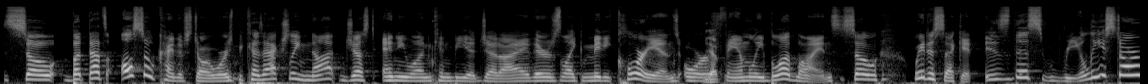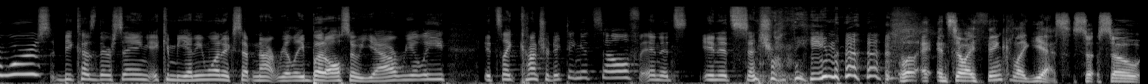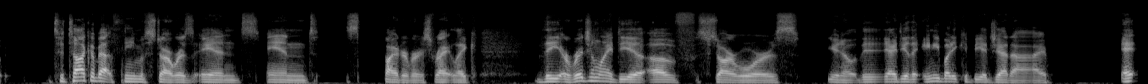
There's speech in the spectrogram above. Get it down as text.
so, but that's also kind of Star Wars because actually not just anyone can be a Jedi. There's like midi-chlorians or Yep. family bloodlines. So, wait a second. Is this really Star Wars? Because they're saying it can be anyone except not really, but also yeah, really. It's like contradicting itself and it's in its central theme. well, and so I think like yes. So so to talk about theme of Star Wars and and Spider Verse, right? Like the original idea of Star Wars, you know, the idea that anybody could be a Jedi.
